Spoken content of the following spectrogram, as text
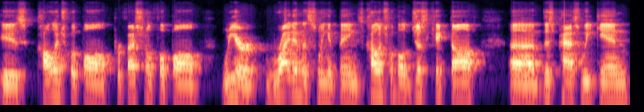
is college football, professional football, we are right in the swing of things. College football just kicked off uh, this past weekend.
